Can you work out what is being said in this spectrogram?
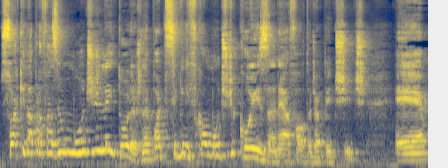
Só que dá para fazer um monte de leituras, né? Pode significar um monte de coisa, né, a falta de apetite. É,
